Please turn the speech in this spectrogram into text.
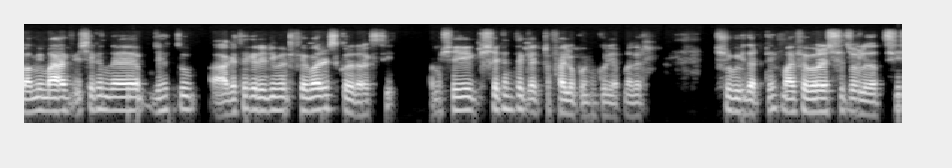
তো আমি সেখানে যেহেতু আগে থেকে রেডিমেড ফেভারিটস করে রাখছি আমি সেই সেখান থেকে একটা ফাইল ওপেন করি আপনাদের সুবিধার্থে। মাই এ চলে যাচ্ছি।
